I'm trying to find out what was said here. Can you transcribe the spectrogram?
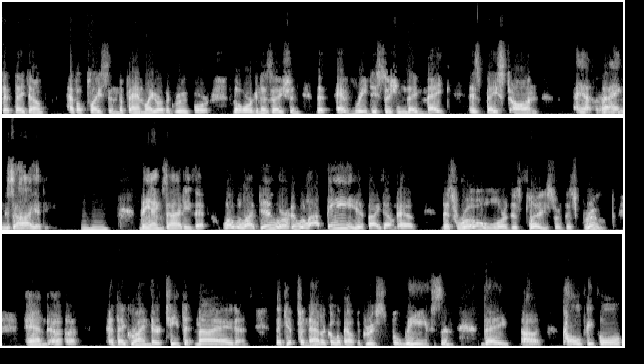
that they don't have a place in the family or the group or the organization that every decision they make is based on anxiety. hmm The anxiety that what will I do or who will I be if I don't have this role or this place or this group, and uh, and they grind their teeth at night and they get fanatical about the group's beliefs and they uh, call people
